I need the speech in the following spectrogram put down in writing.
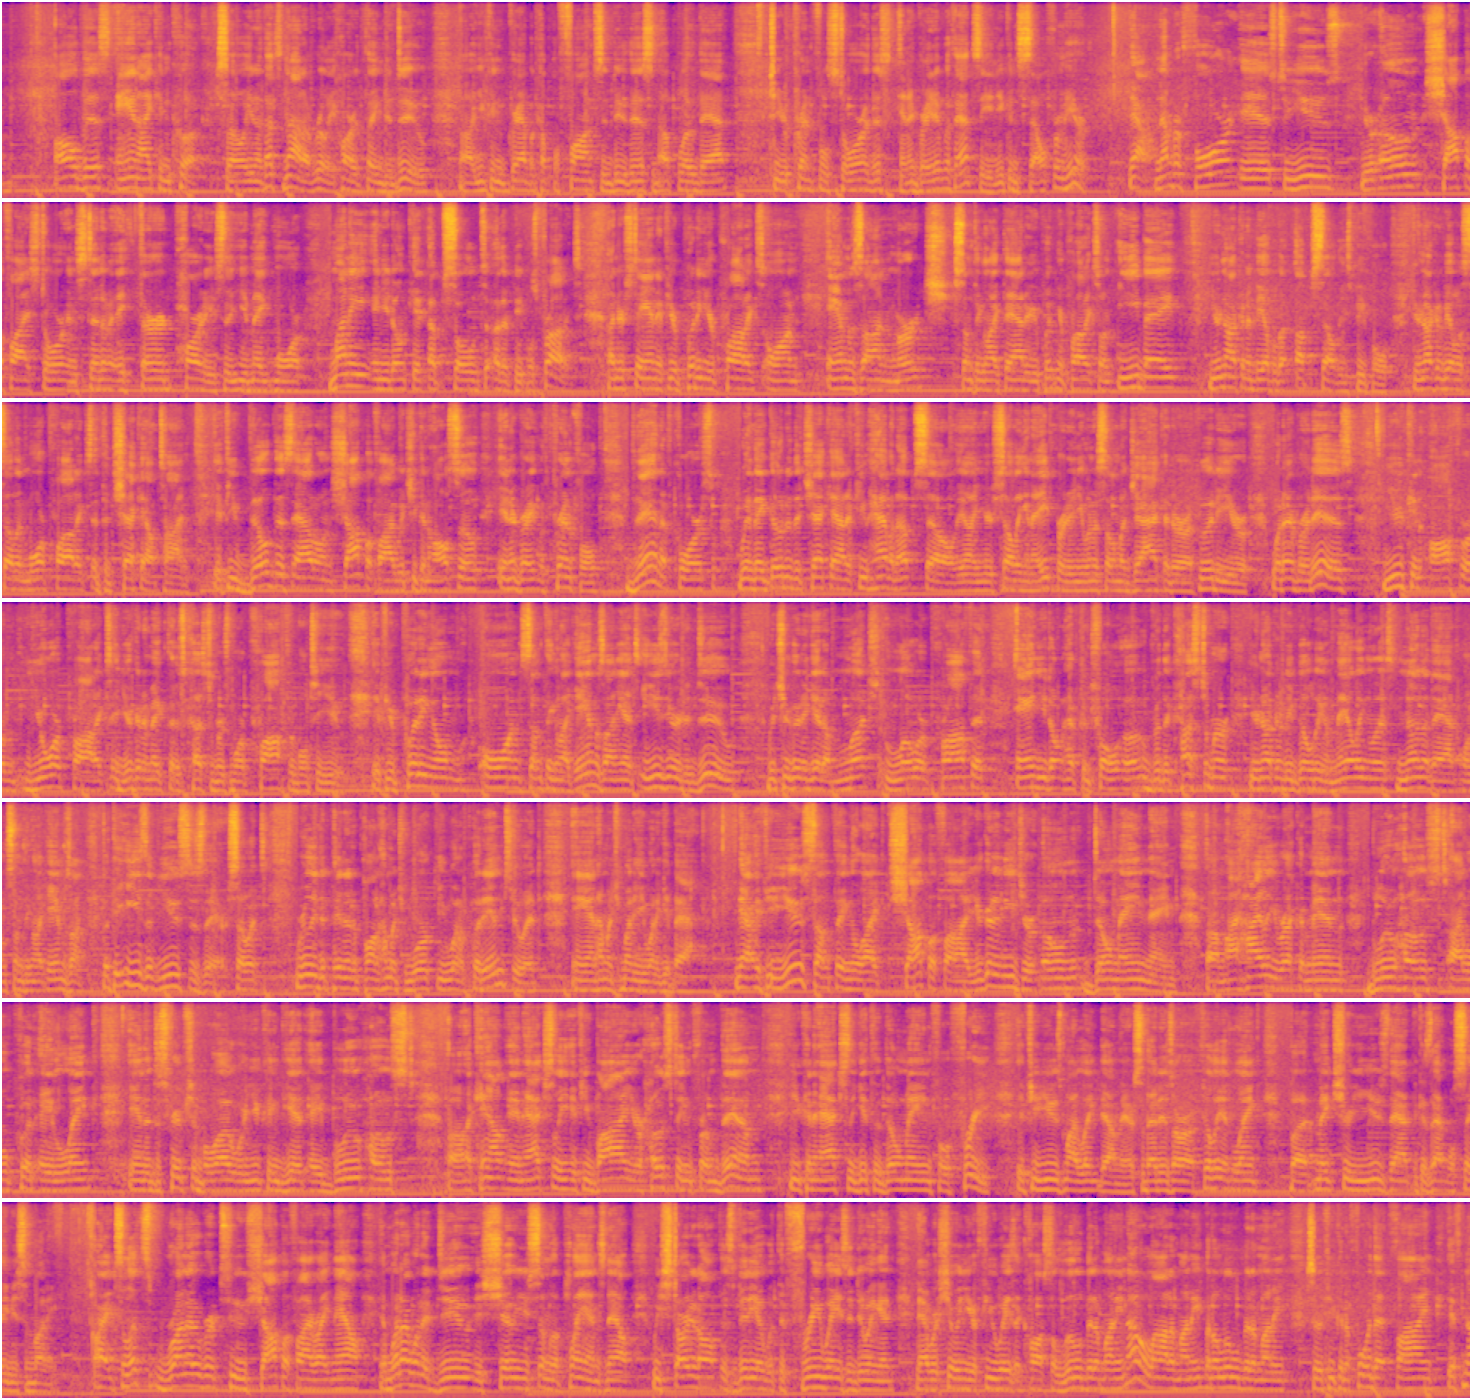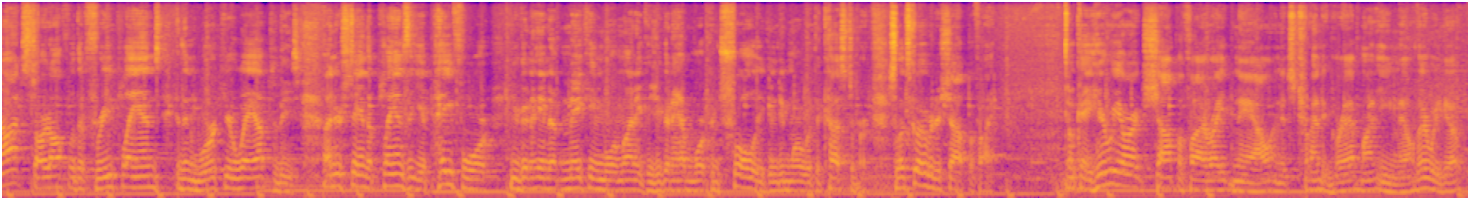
all this and I can cook. So you know that's not a really hard thing to do. Uh, you can grab a couple fonts and do this and upload that to your printful store this integrate it with Etsy and you can sell from here now number four is to use your own Shopify store instead of a third party so that you make more money and you don't get upsold to other people's products. Understand if you're putting your products on Amazon merch something like that or you're putting your products on eBay you're not going to be able to upsell these people. You're not going to be able to sell them more products at the checkout time. If you build this out on Shopify which you can also integrate with Printful then of course when they go to the checkout if you have an upsell you know you're selling an apron and you want to sell them a jacket or a hoodie or whatever it is you can offer your products and you're going to make those customers more profitable to you. If you're putting them on something like Amazon yeah it's easier to do but you're going to get a much lower profit and you don't have control over the customer. You're not going to be building a mailing list none of that on something like Amazon. But the ease of use is there. So it's really dependent upon how much work you want to put into it and how much money you want to get back now if you use something like Shopify you're going to need your own domain name. Um, I highly recommend Bluehost. I will put a link in the description below where you can get a Bluehost uh, account. And actually if you buy your hosting from them you can actually get the domain for free if you use my link down there. So that is our affiliate link but make sure you use that because that will save you some money. All right so let's run over to Shopify right now. And what I want to do is show you some of the plans. Now we started off this video with free ways of doing it. Now we're showing you a few ways that cost a little bit of money. Not a lot of money but a little bit of money. So if you can afford that fine. If not start off with the free plans and then work your way up to these. Understand the plans that you pay for you're going to end up making more money because you're going to have more control. You can do more with the customer. So let's go over to Shopify. Okay here we are at Shopify right now and it's trying to grab my email. There we go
